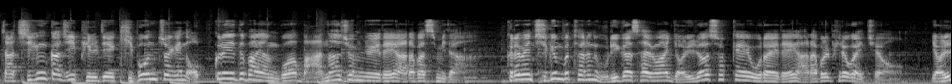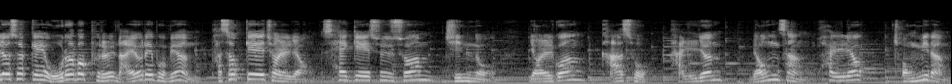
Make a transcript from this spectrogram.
자, 지금까지 빌드의 기본적인 업그레이드 방향과 만화 점유에 대해 알아봤습니다. 그러면 지금부터는 우리가 사용할 16개의 오라에 대해 알아볼 필요가 있죠. 16개의 오라 버프를 나열해보면 5개의 전령, 3개의 순수함, 진노, 열광, 가속, 단련, 명상, 활력, 정밀함,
